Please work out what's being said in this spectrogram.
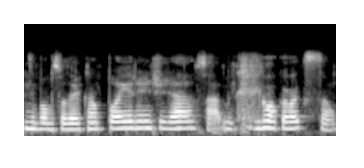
Não vamos fazer campanha, a gente já sabe qual que é a são.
